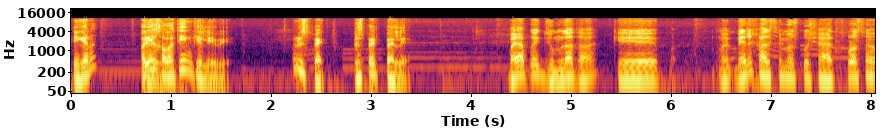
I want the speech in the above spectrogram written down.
ठीक है ना? और ये खातन के लिए भी। रिस्पेक्ट रिस्पेक्ट पहले। भाई आपका एक जुमला था कि मेरे ख्याल से मैं उसको शायद थोड़ा सा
